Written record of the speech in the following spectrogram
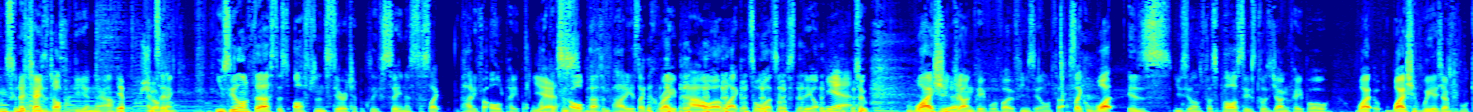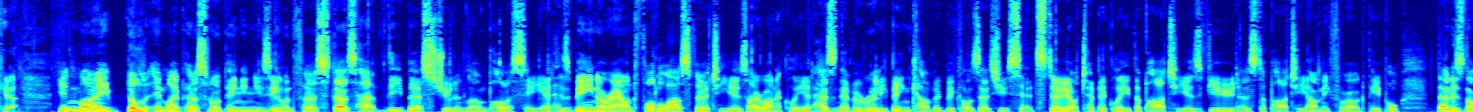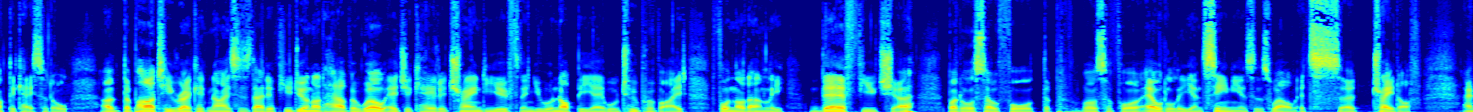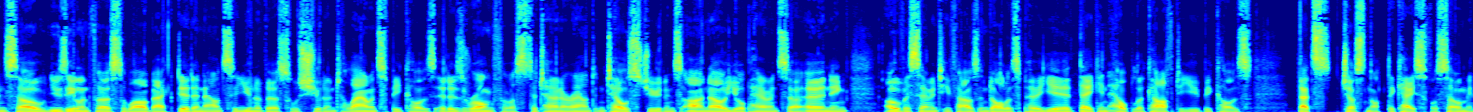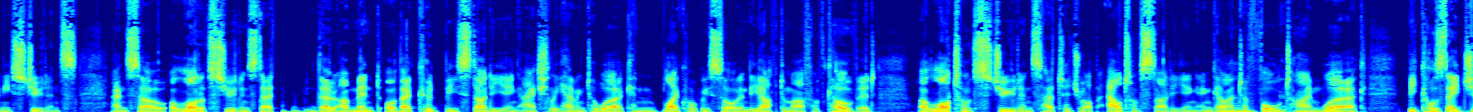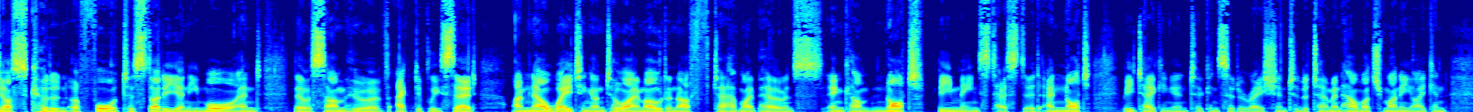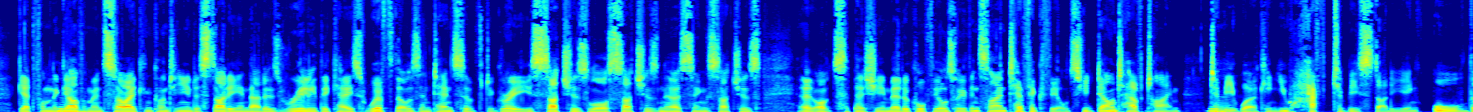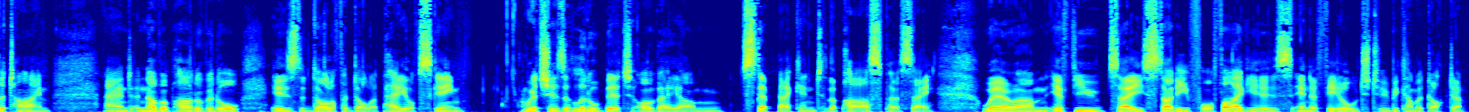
I'm just going to change the topic again now. Yep, sure say thing. New Zealand First is often stereotypically seen as this like party for old people. Like, it's an old person party. It's like grey power. like it's all that sort of deal. Yeah. So why should Yeah. young people vote for New Zealand First? Like what is New Zealand First policies towards young people? Why why should we as young people care? In my in my personal opinion, New Zealand First does have the best student loan policy. It has been around for the last thirty years. Ironically, it has never really been covered because, as you said, stereotypically the party is viewed as the party only for old people. That is not the case at all. Uh, the party recognizes that if you do not have a well-educated, trained youth, then you will not be able to provide for not only their future, but also for the also for elderly and seniors as well. It's a trade-off, and so New Zealand First a while back did announce a universal student allowance because it is wrong for us to turn around and tell students, "Oh no, your parents are earning over seventy thousand dollars per year; they can help look after you," because that's just not the case for so many students. And so a lot of students that that are meant or that could be studying actually having to work. And like what we saw in the aftermath of COVID, a lot of students had to drop out of studying and go into mm. full-time work because they just couldn't afford to study anymore. And there were some who have actively said I'm now waiting until I'm old enough to have my parents' income not be means tested and not be taken into consideration to determine how much money I can get from the Hmm. government so I can continue to study. And that is really the case with those intensive degrees, such as law, such as nursing, such as, uh, especially in medical fields or even scientific fields. You don't have time to be working. You have to be studying all the time. And another part of it all is the dollar for dollar payoff scheme which is a little bit of a um, step back into the past, per se, where um, if you, say, study for five years in a field to become a doctor,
